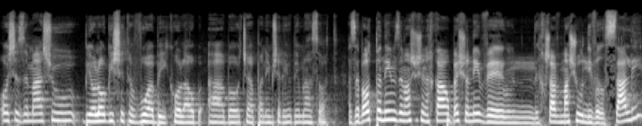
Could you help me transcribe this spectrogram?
או שזה משהו ביולוגי שטבוע בי, כל ההבעות שהפנים שלי יודעים לעשות. אז הבעות פנים זה משהו שנחקר הרבה שנים ונחשב משהו אוניברסלי.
